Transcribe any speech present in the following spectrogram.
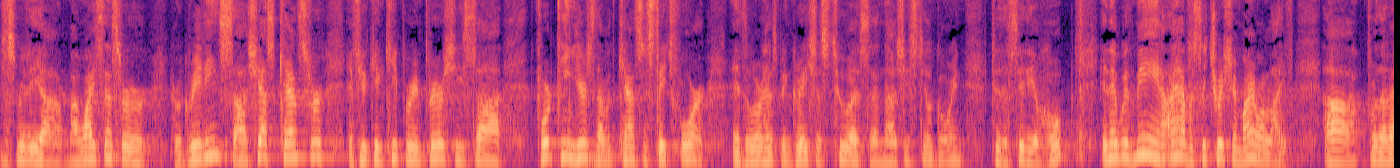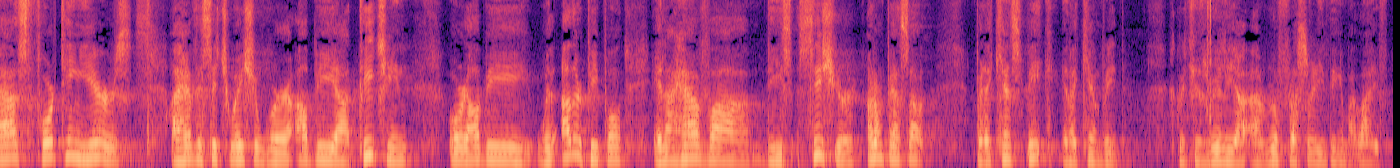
Just really, uh, my wife sends her her greetings. Uh, she has cancer. If you can keep her in prayer, she's uh, 14 years now with cancer, stage four, and the Lord has been gracious to us, and uh, she's still going to the city of hope. And then with me, I have a situation in my own life. Uh, for the last 14 years, I have this situation where I'll be uh, teaching or I'll be with other people and I have these seizure. I don't pass out, but I can't speak and I can't read, which is really a, a real frustrating thing in my life.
